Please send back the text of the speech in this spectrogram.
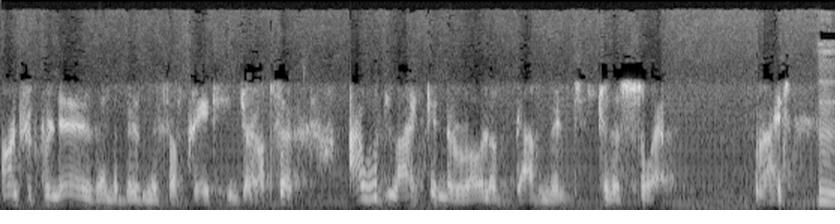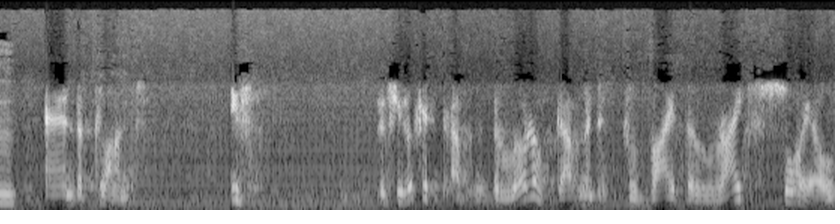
entrepreneurs and the business of creating jobs. So I would liken the role of government to the soil, right? Mm. And the plant. If if you look at government, the role of government is to provide the right soil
